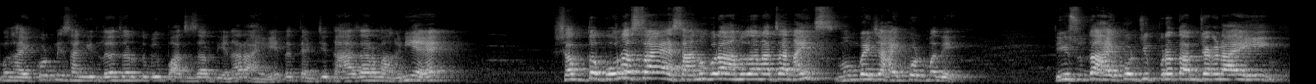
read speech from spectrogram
मग हायकोर्टने सांगितलं जर तुम्ही पाच हजार देणार आहे तर त्यांची दहा हजार मागणी आहे. शब्द बोनस आहे सानुग्रह अनुदानाचा नाहीच मुंबईच्या हायकोर्टमध्ये. ती सुद्धा हायकोर्टची प्रत आमच्याकडे आहे ही.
